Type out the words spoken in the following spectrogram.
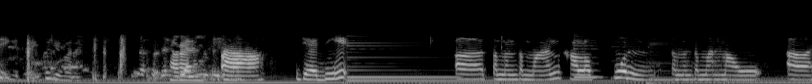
sih gitu itu gimana? Sarannya. Uh, jadi uh, teman-teman kalaupun teman-teman mau uh,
